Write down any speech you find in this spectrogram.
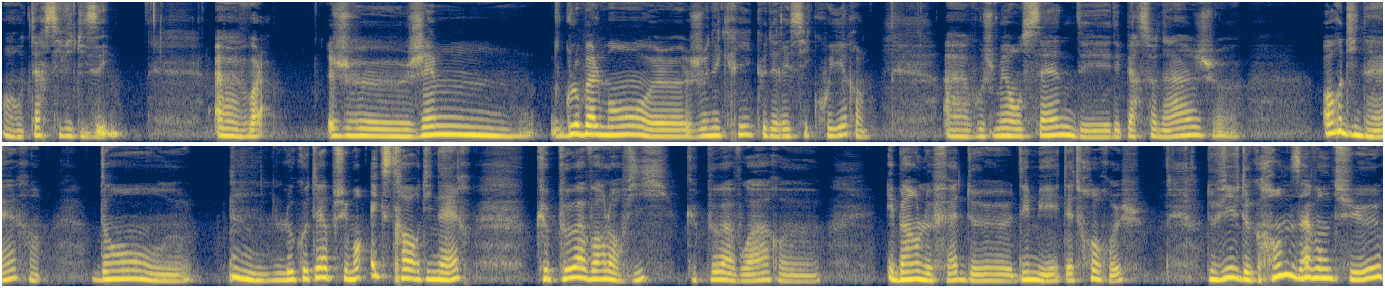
en terre civilisée. Euh, voilà. Je, j'aime globalement, euh, je n'écris que des récits queer euh, où je mets en scène des personnages ordinaires dans le côté absolument extraordinaire que peut avoir leur vie, que peut avoir euh, eh ben, le fait d'aimer, d'être heureux, de vivre de grandes aventures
